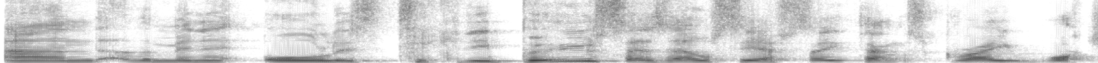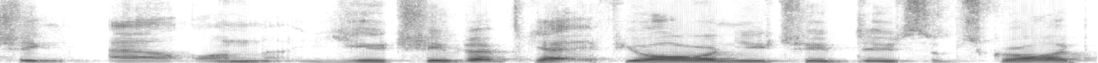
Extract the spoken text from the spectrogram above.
And at the minute, all is tickety boo, says LCFC. Thanks, Gray, watching out on YouTube. Don't forget, if you are on YouTube, do subscribe.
